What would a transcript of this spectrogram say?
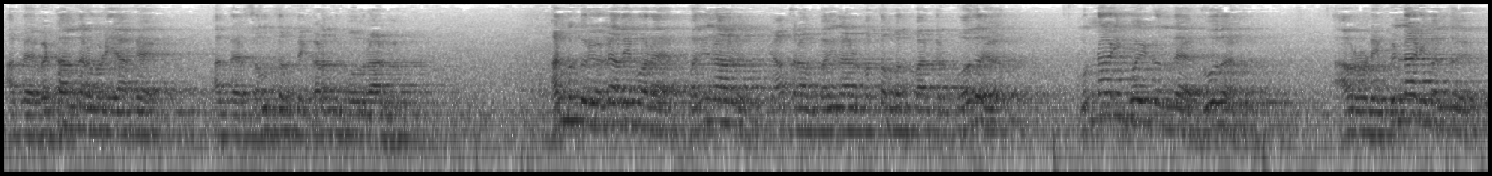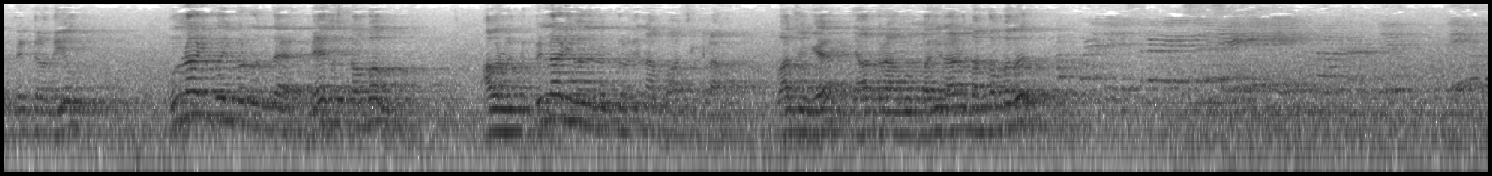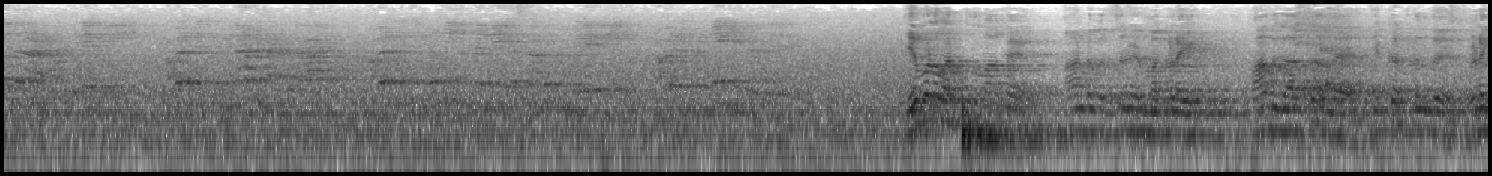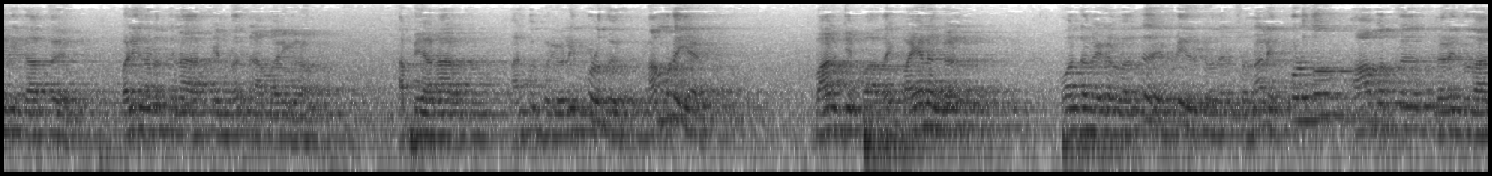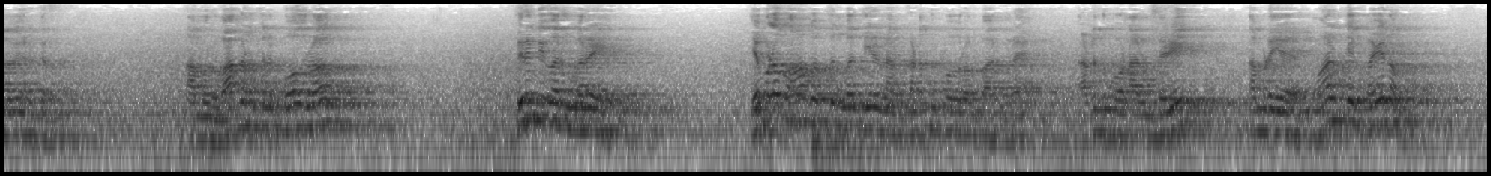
அந்த வெட்டாந்தர வழியாக அந்த சமுத்திரத்தை கடந்து போகிறார்கள். அன்புக்குரியவர்கள் அதே போல பதினாலு யாத்திரா பதினாலு பத்தொன்பது பார்க்கிற போது முன்னாடி போயிட்டு இருந்த தூதன் அவருடைய பின்னாடி வந்து நிற்கிறதையும் முன்னாடி போய் கொண்டிருந்த மேகஸ்தம்பம் அவர்களுக்கு பின்னாடி வந்து நிற்கிறதையும் நாம் வாசிக்கலாம். வாசிங்க யாத்திராவும் பதினாலு பத்தொன்பது? எவ்வளவு அற்புதமாக ஆண்டவர் இஸ்ரேல் மக்களை பாதுகாத்து அந்த இக்கட்டிலிருந்து விலகி காத்து வழி நடத்தினார் என்பதை நாம் அறிகிறோம். அப்படியானால் அன்புக்குரியவர்கள் இப்பொழுது நம்முடைய வாழ்க்கை பாதை பயணங்கள் போன்றவைகள் வந்து எப்படி இருக்கிறது என்று சொன்னால் எப்பொழுதும் ஆபத்து நிறைந்ததாகவே இருக்கிறது. நாம் ஒரு வாகனத்தில் போகிறோம் திரும்பி வரும் வரை எவ்வளவு ஆபத்தின் மத்தியில் நாம் கடந்து போகிறோம் பாருங்களேன் நடந்து போனாலும் சரி நம்முடைய வாழ்க்கை பயணம்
